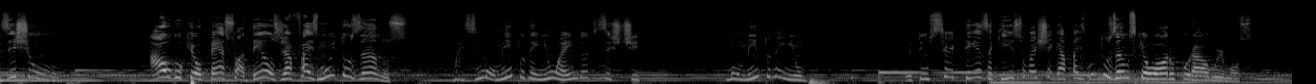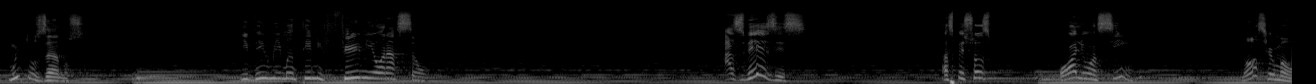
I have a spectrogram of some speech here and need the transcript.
Existe um algo que eu peço a Deus já faz muitos anos, mas em momento nenhum ainda eu desisti. Momento nenhum. Eu tenho certeza que isso vai chegar. Faz muitos anos que eu oro por algo, irmãos. Muitos anos. E venho me mantendo firme em oração. Às vezes, as pessoas olham assim. Nossa, irmão,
